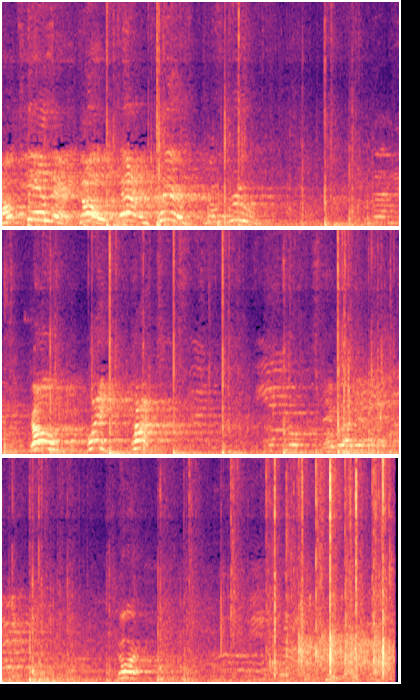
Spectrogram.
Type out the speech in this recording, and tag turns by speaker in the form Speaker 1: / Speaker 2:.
Speaker 1: Don't stand there. Go. Down and clear. Go through. Go.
